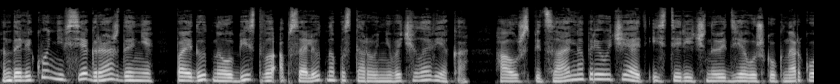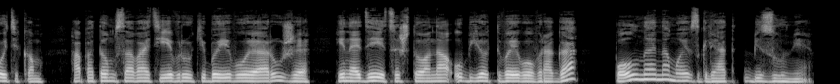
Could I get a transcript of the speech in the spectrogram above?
далеко не все граждане пойдут на убийство абсолютно постороннего человека, а уж специально приучать истеричную девушку к наркотикам, а потом совать ей в руки боевое оружие и надеяться, что она убьет твоего врага, полное, на мой взгляд, безумие.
